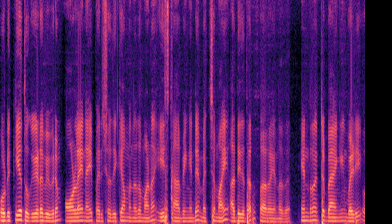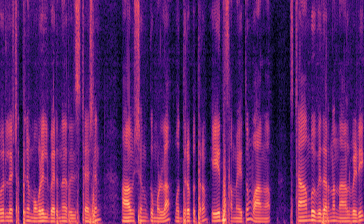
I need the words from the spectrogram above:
ഒടുക്കിയ തുകയുടെ വിവരം ഓൺലൈനായി പരിശോധിക്കാമെന്നതുമാണ് ഈ സ്റ്റാമ്പിങ്ങിന്റെ മെച്ചമായി അധികൃതർ പറയുന്നത്. ഇന്റർനെറ്റ് ബാങ്കിംഗ് വഴി ഒരു ലക്ഷത്തിന് മുകളിൽ വരുന്ന രജിസ്ട്രേഷൻ ആവശ്യങ്ങൾക്കുമുള്ള മുദ്രപത്രം ഏത് സമയത്തും വാങ്ങാം. സ്റ്റാമ്പ് വിതരണ നാൾ വഴി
